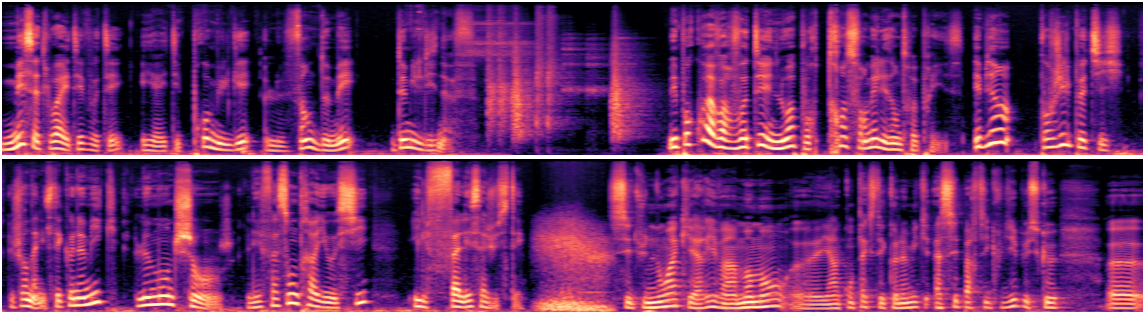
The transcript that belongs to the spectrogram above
mais cette loi a été votée et a été promulguée le 22 mai 2019. Mais pourquoi avoir voté une loi pour transformer les entreprises? Eh bien, pour Gilles Petit, journaliste économique, le monde change, les façons de travailler aussi, il fallait s'ajuster. C'est une loi qui arrive à un moment euh, et à un contexte économique assez particulier puisque euh,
